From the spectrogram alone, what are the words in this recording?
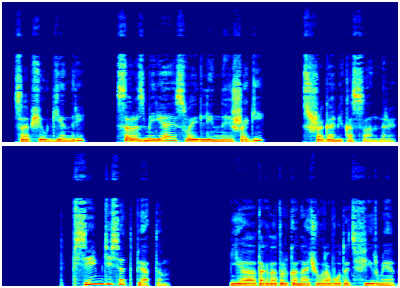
— сообщил Генри, соразмеряя свои длинные шаги с шагами Кассандры. «В семьдесят пятом. Я тогда только начал работать в фирме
